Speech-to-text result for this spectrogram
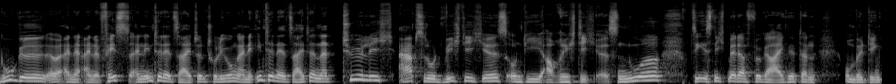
Google, äh, eine, eine Face, eine Internetseite, Entschuldigung, eine Internetseite natürlich absolut wichtig ist und die auch richtig ist. Nur sie ist nicht mehr dafür geeignet, dann unbedingt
